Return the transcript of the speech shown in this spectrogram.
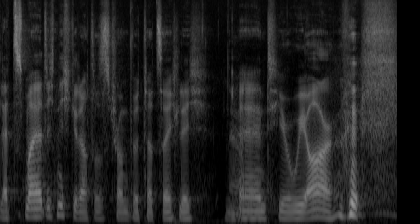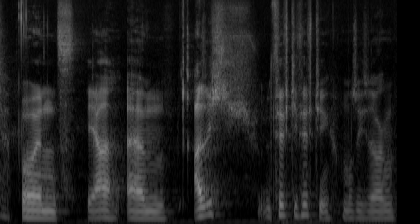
letztes Mal hätte ich nicht gedacht, dass es Trump wird tatsächlich. Ja. And here we are. Und ja, ähm, also ich 50-50, muss ich sagen.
